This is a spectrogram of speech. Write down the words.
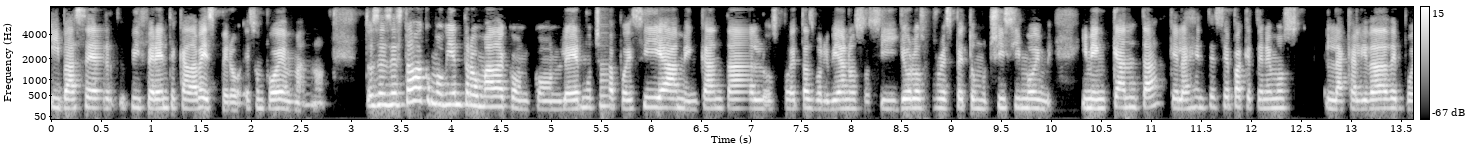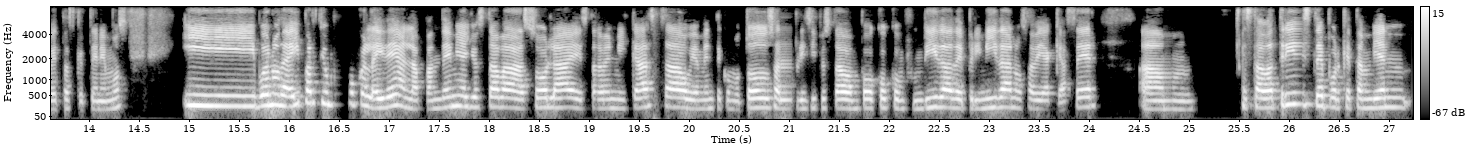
y va a ser diferente cada vez, pero es un poema, ¿no? Entonces estaba como bien traumada con, leer mucha poesía, me encantan los poetas bolivianos, así yo los respeto muchísimo y me, encanta que la gente sepa que tenemos la calidad de poetas que tenemos. Y bueno, de ahí partió un poco la idea. En la pandemia yo estaba sola, estaba en mi casa, obviamente como todos, al principio estaba un poco confundida, deprimida, no sabía qué hacer estaba triste porque también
